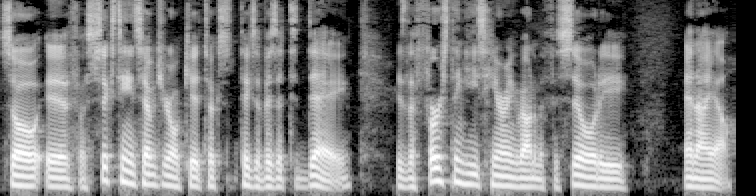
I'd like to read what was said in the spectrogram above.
So if a 16, 17 year old kid took, takes a visit today, is the first thing he's hearing about in the facility NIL?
